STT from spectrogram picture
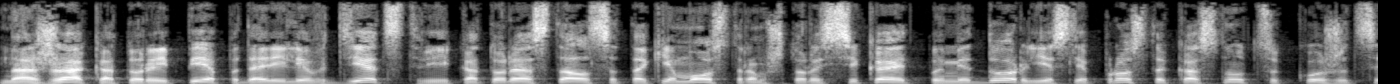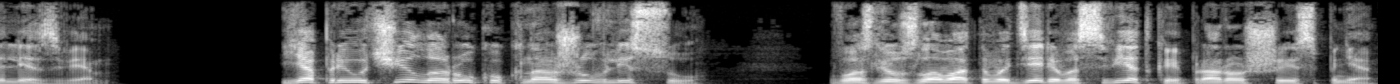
Ножа, который Пе подарили в детстве и который остался таким острым, что рассекает помидор, если просто коснуться кожицы лезвием. Я приучила руку к ножу в лесу, возле узловатого дерева с веткой, проросшей из пня.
